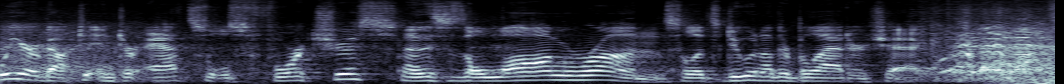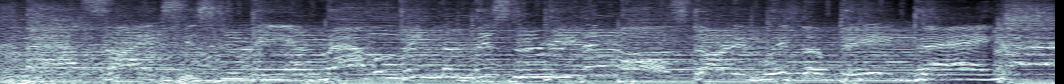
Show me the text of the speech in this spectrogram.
We are about to enter Atzel's fortress. Now, this is a long run, so let's do another bladder check. Math, science, history, unraveling the mystery that all started with a big bang.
